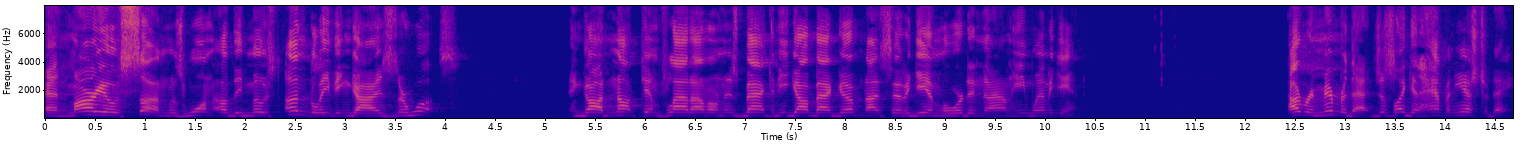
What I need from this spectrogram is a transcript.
And Mario's son was one of the most unbelieving guys there was. And God knocked him flat out on his back, and he got back up, and I said again, Lord, and down he went again. I remember that just like it happened yesterday.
